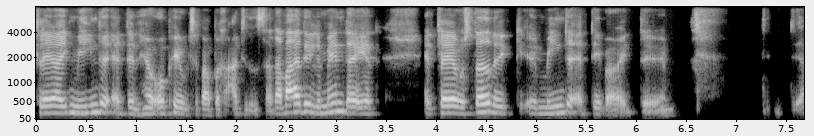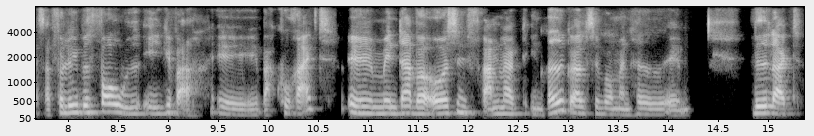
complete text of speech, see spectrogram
klager ikke mente, at den her ophævelse var berettiget. Så der var et element af, at, at klager jo stadigvæk øh, mente, at det var et... Øh, altså forløbet forud ikke var, øh, var korrekt, øh, men der var også fremlagt en redegørelse, hvor man havde øh, vedlagt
